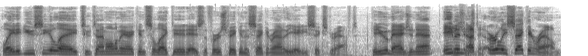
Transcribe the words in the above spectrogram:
played at UCLA, two time All American, selected as the first pick in the second round of the 86 draft. Can you imagine that? Even early second round.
